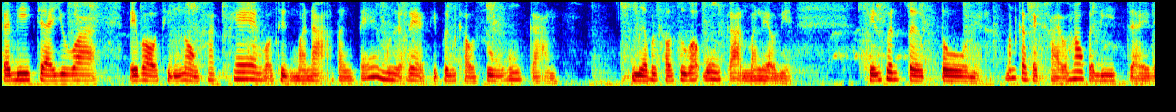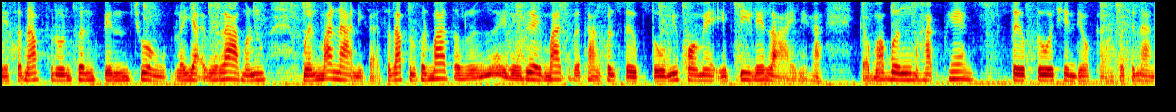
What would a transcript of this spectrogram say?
ก็ดีใจอยู่ว่าได้เว้าถึงน้องฮักแพงเว้าถึงมานะตั้งแต่มือแรกที่เพิ่นเข้าสู่วงการเมื่อเพิ่นเข้าสู่าวงการมาแล้วเนี่ย เห็นเพิ่นเติบโตเนี่ย มันก็คล้ายๆว่าเฮาก็ดีใจได้สนับสนุนเพิ่นเป็นช่วงระยะเวลาเหมือนเหมือนมานานนี่ก็สนับสนุนเพิ่นมาต่อเรื่อยเรื่อยมาจนกระทั่งเพิ่นเติบโตมีพ่อแม่ FC หลายๆเนี่ยค่ะก็มาเบิ่งฮักแพงเติบโตเช่นเดียวกัน เพราะฉะนั้น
